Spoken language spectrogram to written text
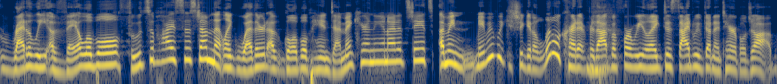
readily available food supply system that like weathered a global pandemic here in the United States. I mean, maybe we should get a little credit for that before we like decide we've done a terrible job.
